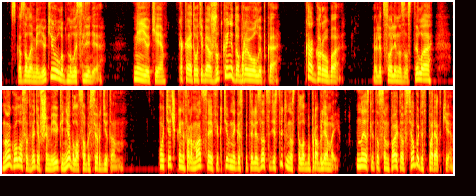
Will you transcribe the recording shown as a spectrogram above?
— сказала Миюки и улыбнулась Лине. «Миюки, какая-то у тебя жуткая недобрая улыбка. Как грубо». Лицо Лины застыло, но голос, ответивший Миюки, не был особо сердитым. Утечка информации эффективной госпитализации действительно стала бы проблемой. Но если это сэмпай, то всё будет в порядке.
